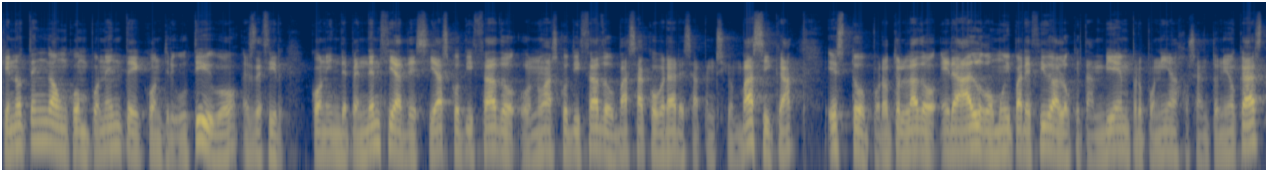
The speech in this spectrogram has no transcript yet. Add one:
que no tenga un componente contributivo, es decir, con independencia de si has cotizado o no has cotizado vas a cobrar esa pensión básica. Esto, por otro lado, era algo muy parecido a lo que también proponía José Antonio Cast,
